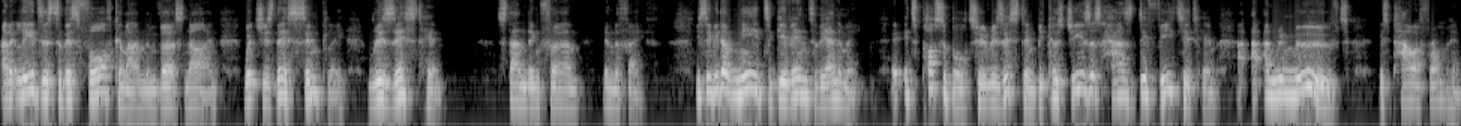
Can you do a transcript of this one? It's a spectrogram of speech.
And it leads us to this fourth command in verse 9, which is this simply resist him, standing firm in the faith. You see, we don't need to give in to the enemy. It's possible to resist him because Jesus has defeated him and removed his power from him.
